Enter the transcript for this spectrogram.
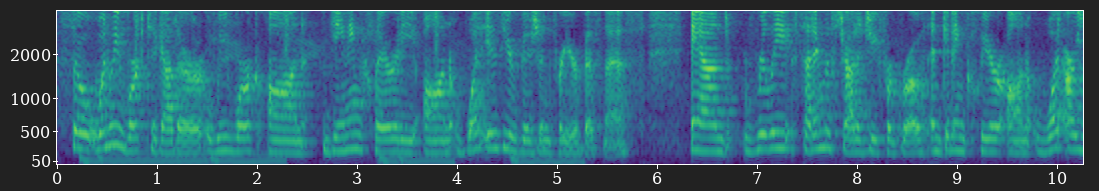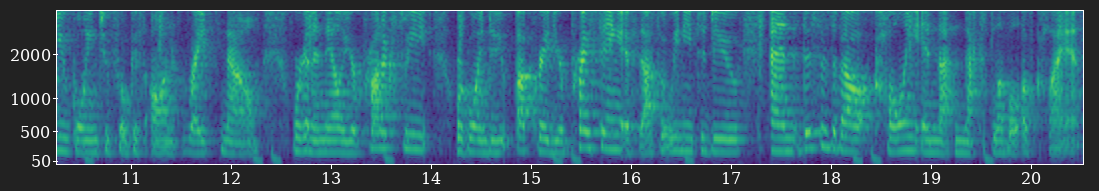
So, when we work together, we work on gaining clarity on what is your vision for your business and really setting the strategy for growth and getting clear on what are you going to focus on right now. We're going to nail your product suite, we're going to upgrade your pricing if that's what we need to do, and this is about calling in that next level of client.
